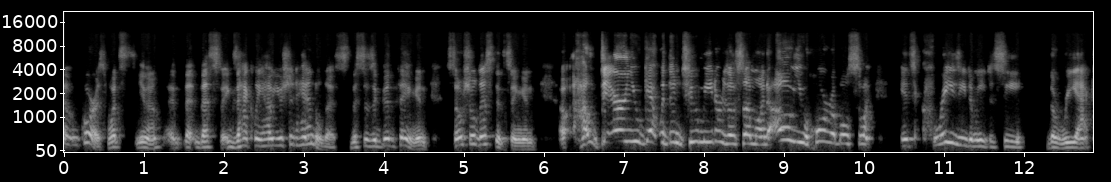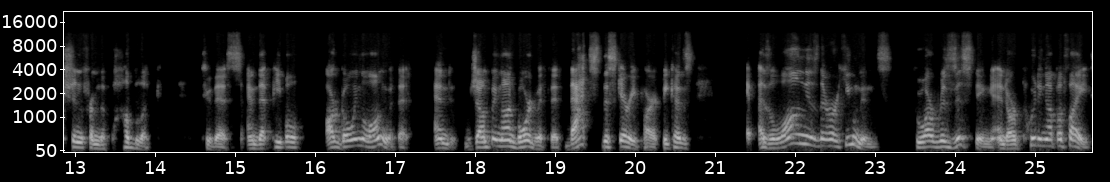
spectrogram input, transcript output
Of course what's you know uh, th- that's exactly how you should handle this. This is a good thing and social distancing and oh, how dare you get within two meters of someone? Oh you horrible it's crazy to me to see the reaction from the public to this and that people are going along with it and jumping on board with it that's the scary part because as long as there are humans who are resisting and are putting up a fight,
